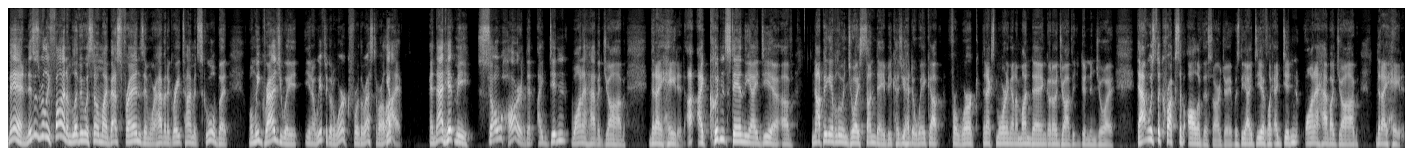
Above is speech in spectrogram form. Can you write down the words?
man, this is really fun. I'm living with some of my best friends and we're having a great time at school. But when we graduate, you know, we have to go to work for the rest of our Yep. lives. And that hit me so hard that I didn't want to have a job that I hated. I, I couldn't stand the idea of not being able to enjoy Sunday because you had to wake up for work the next morning on a Monday and go to a job that you didn't enjoy. That was the crux of all of this, RJ. It was the idea of like, I didn't want to have a job that I hated.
